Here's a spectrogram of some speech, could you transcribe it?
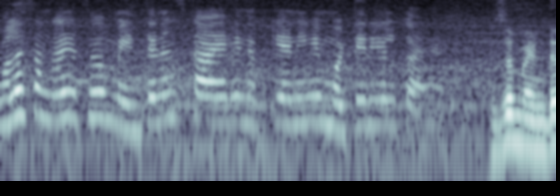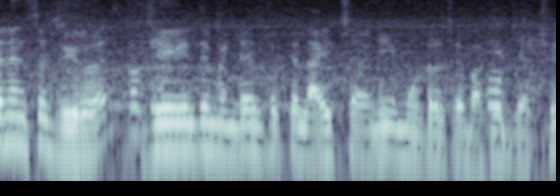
मला सांगा याचं मेंटेनन्स काय आहे नक्की आणि हे मटेरियल काय आहे? ह्याचं मेंटेनन्सचं झिरो आहे. जे येईल ते मेंटेनन्स फक्त लाईटचं आणि मोटरचं आहे बाकी. ज्याची.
